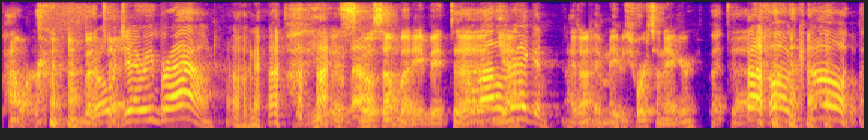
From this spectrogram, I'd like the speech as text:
power. but go uh, Jerry Brown. Oh no, yes, go somebody. But uh, go Ronald yeah, Reagan. I don't. Okay. Maybe Schwarzenegger. But uh, oh go.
